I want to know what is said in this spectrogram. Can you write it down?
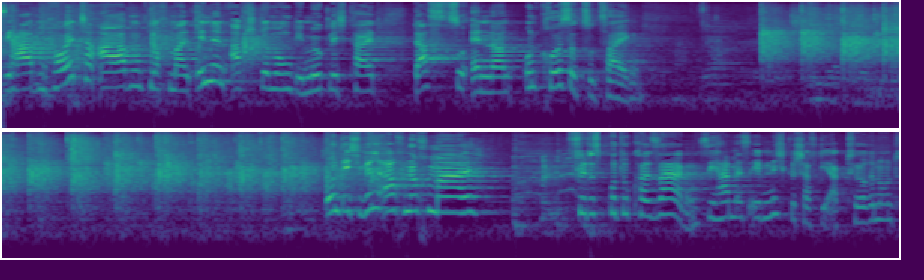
Sie haben heute Abend noch einmal in den Abstimmungen die Möglichkeit, das zu ändern und Größe zu zeigen. Und ich will auch noch einmal für das Protokoll sagen, Sie haben es eben nicht geschafft, die Akteurinnen und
